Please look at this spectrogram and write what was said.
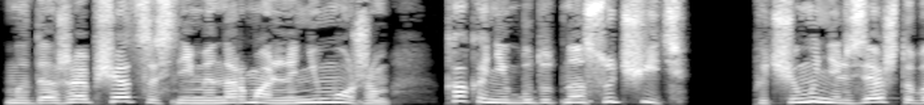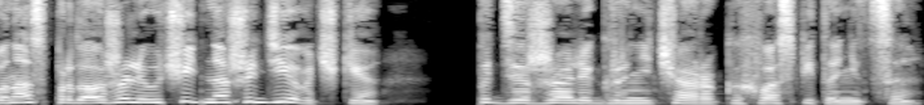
«Мы даже общаться с ними нормально не можем. Как они будут нас учить? Почему нельзя, чтобы нас продолжали учить наши девочки?» Поддержали граничарок их воспитанницы.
